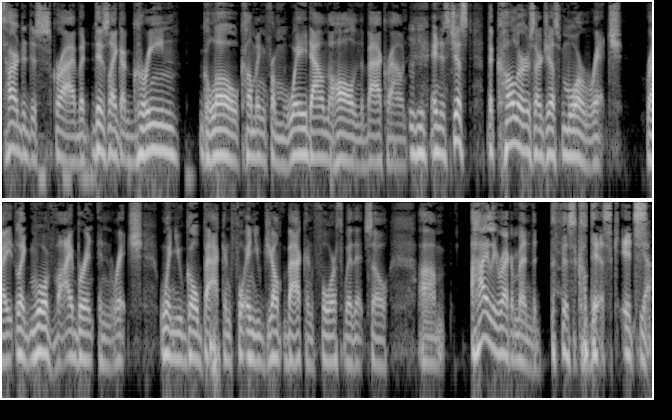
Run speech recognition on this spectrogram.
it's hard to describe, but there's like a green glow coming from way down the hall in the background. And it's just, the colors are just more rich, right? Like more vibrant and rich when you go back and forth and you jump back and forth with it. So, um, highly recommend the, the physical disc. It's, Yeah.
